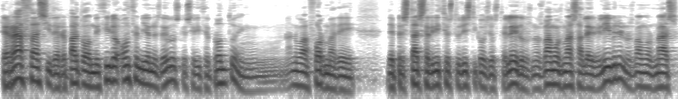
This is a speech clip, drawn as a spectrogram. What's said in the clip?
terrazas y de reparto a domicilio, 11 millones de euros, que se dice pronto, en una nueva forma de, de prestar servicios turísticos y hosteleros. Nos vamos más al aire libre, nos vamos más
